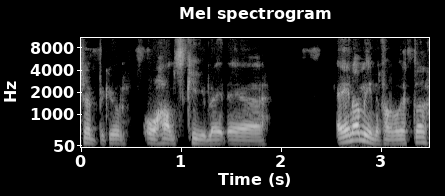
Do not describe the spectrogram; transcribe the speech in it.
kjempekul, og hans Keyblade er en av mine favoritter.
